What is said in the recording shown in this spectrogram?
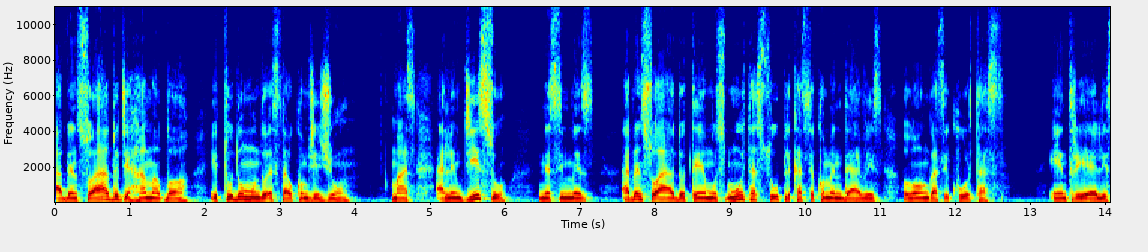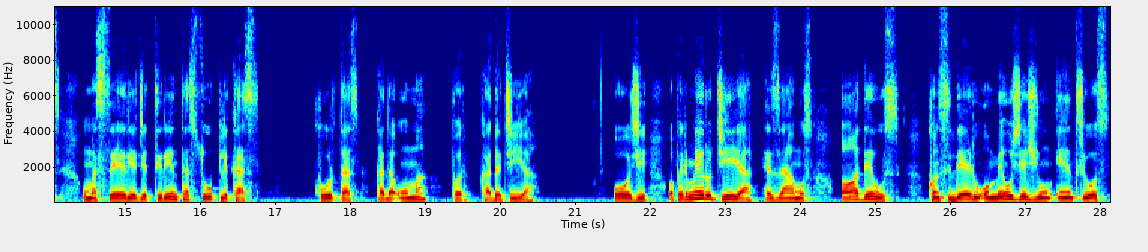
abençoado de Ramadã e todo mundo está com jejum. Mas, além disso, nesse mês abençoado temos muitas súplicas recomendáveis, longas e curtas. Entre eles, uma série de 30 súplicas curtas, cada uma por cada dia. Hoje, o primeiro dia, rezamos, ó oh Deus, considero o meu jejum entre os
